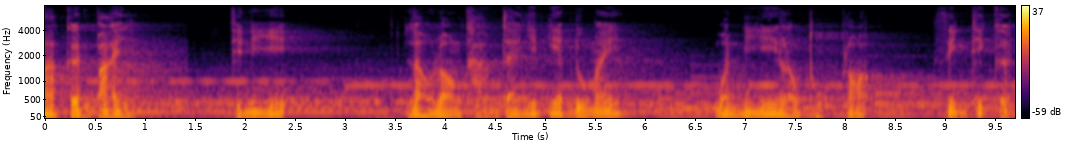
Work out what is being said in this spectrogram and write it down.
มากเกินไป ทีนี้ เราลองถามใจเงียบๆดูไหม วันนี้เราทุกข์เพราะสิ่งที่เกิด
